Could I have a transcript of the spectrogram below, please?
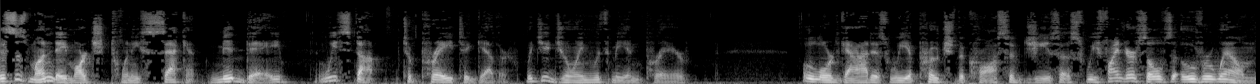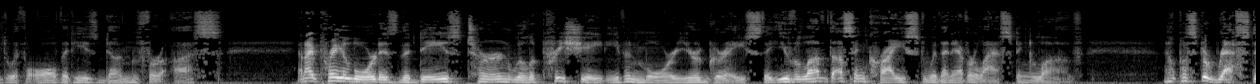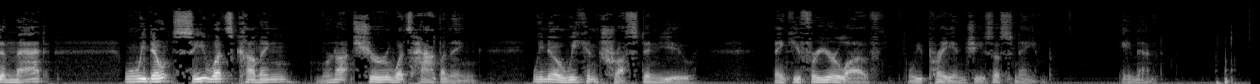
This is Monday, March 22nd, midday, and we stop to pray together. Would you join with me in prayer? O oh Lord God, as we approach the cross of Jesus, we find ourselves overwhelmed with all that He's done for us. And I pray, Lord, as the days turn, we'll appreciate even more your grace, that you've loved us in Christ with an everlasting love. Help us to rest in that. When we don't see what's coming, we're not sure what's happening. We know we can trust in you. Thank you for your love. We pray in Jesus' name. Amen.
